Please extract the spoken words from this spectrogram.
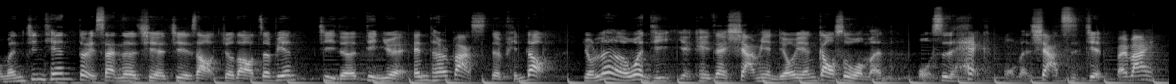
我们今天对散热器的介绍就到这边，记得订阅 EnterBox 的频道，有任何问题也可以在下面留言告诉我们。我是 Hack，我们下次见，拜拜。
